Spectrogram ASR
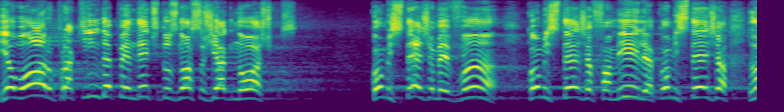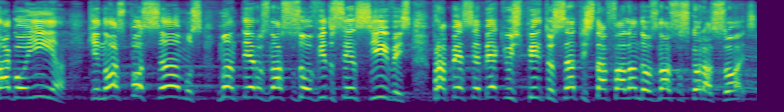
E eu oro para que, independente dos nossos diagnósticos, como esteja Mevan, como esteja família, como esteja Lagoinha, que nós possamos manter os nossos ouvidos sensíveis para perceber que o Espírito Santo está falando aos nossos corações,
